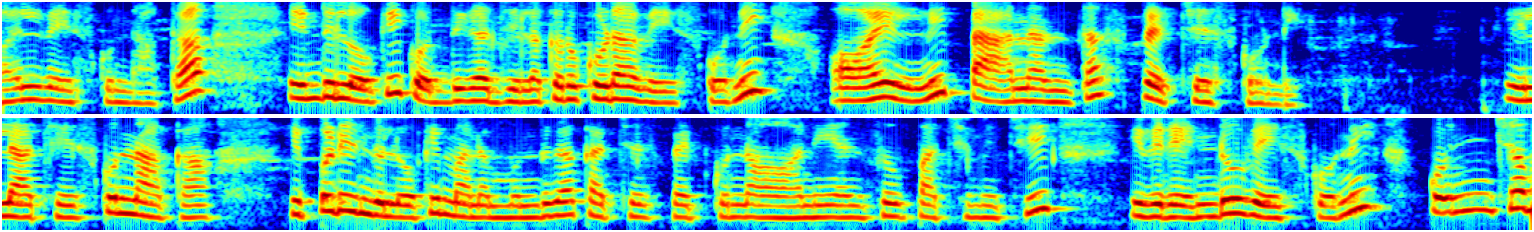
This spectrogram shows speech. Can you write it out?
ఆయిల్ వేసుకున్నాక ఇందులోకి కొద్దిగా జీలకర్ర కూడా వేసుకొని ఆయిల్ని ప్యాన్ అంతా స్ప్రెడ్ చేసుకోండి. ఇలా చేసుకున్నాక ఇప్పుడు ఇందులోకి మనం ముందుగా కట్ చేసి పెట్టుకున్న ఆనియన్స్ పచ్చిమిర్చి ఇవి రెండు వేసుకొని కొంచెం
